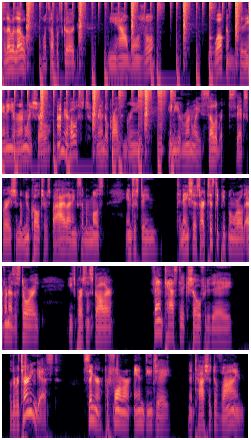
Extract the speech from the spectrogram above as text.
Hello, hello. What's up? What's good? Ni hao, bonjour. Welcome to the Any Given Runway Show. I'm your host, Randall Carlton Green. Any Given Runway celebrates the exploration of new cultures by highlighting some of the most interesting, tenacious, artistic people in the world. Everyone has a story, each person a scholar. Fantastic show for today with a returning guest, singer, performer, and DJ Nathassia Devine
